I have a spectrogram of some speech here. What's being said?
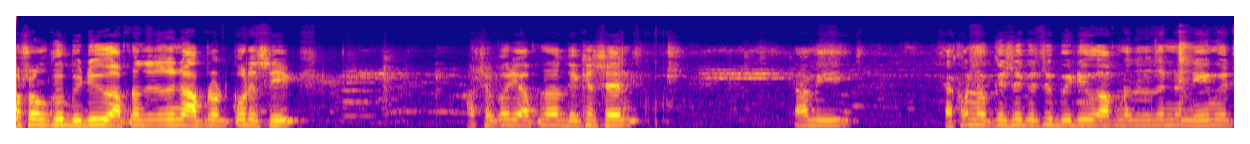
অসংখ্য ভিডিও আপনাদের জন্য আপলোড করেছি। আশা করি আপনারা দেখেছেন। আমি এখনও কিছু কিছু ভিডিও আপনাদের জন্য নিয়মিত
